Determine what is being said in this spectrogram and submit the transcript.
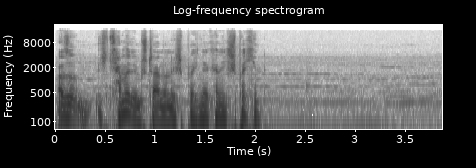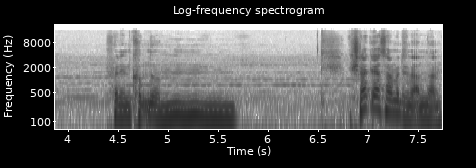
Also, ich kann mit dem Stein noch nicht sprechen, der kann nicht sprechen. Von dem kommt nur. mm. Ich schnack erstmal mit den anderen.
